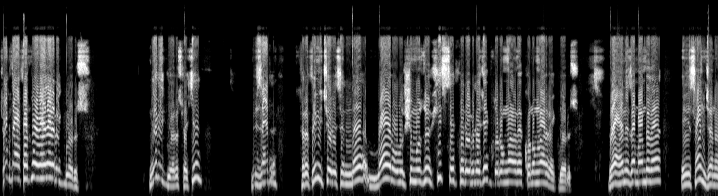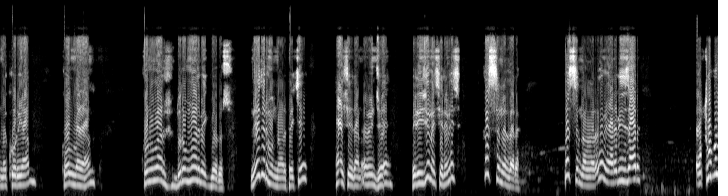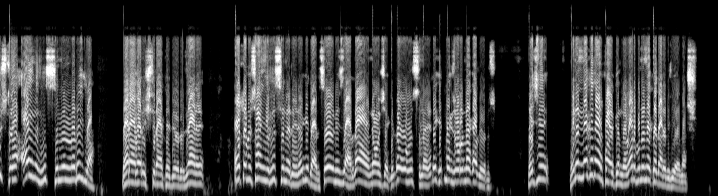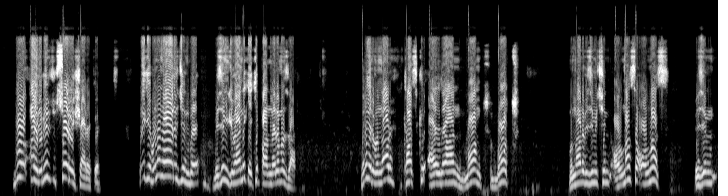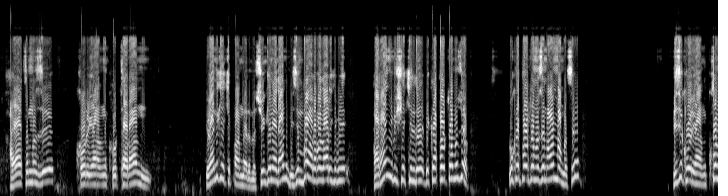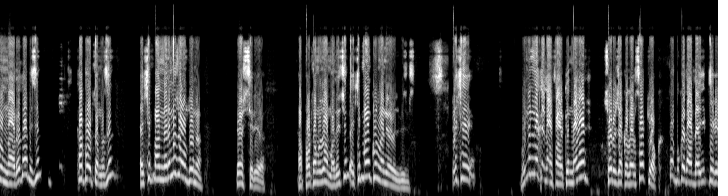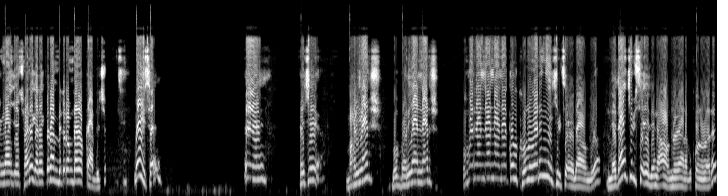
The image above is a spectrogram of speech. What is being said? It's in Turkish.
çok daha farklı olaylar bekliyoruz. Ne bekliyoruz peki? Bizler trafiğin içerisinde varoluşumuzu hissettirebilecek durumlar ve konumlar bekliyoruz. Ve aynı zamanda da insan canını koruyan, kollayan konular, durumlar bekliyoruz. Nedir bunlar peki? Her şeyden önce birinci meselemiz hız sınırları. Hız sınırları değil mi? Yani bizler otobüsle aynı hız sınırlarıyla beraber iştirak ediyoruz. Yani otobüs hangi hız sınırıyla giderse bizler de aynı o şekilde o hız sınırıyla gitmek zorunda kalıyoruz. Peki bunun ne kadar farkındalar, bunu ne kadar biliyorlar? Bu ayrı bir soru işareti. Peki bunun haricinde bizim güvenlik ekipmanlarımız var. Nedir bunlar? Kask, eldiven, mont, bot. Bunlar bizim için olmazsa olmaz. Bizim hayatımızı koruyan, kurtaran güvenlik ekipmanlarımız. Çünkü neden? Bizim bu arabalar gibi herhangi bir şekilde bir kaportamız yok. Bu kaportamızın olmaması bizi koruyan konumlarda da bizim kaportamızın ekipmanlarımız olduğunu gösteriyor. Kaportamız olmadığı için ekipman kullanıyoruz biz. Peki bunun ne kadar farkındalar? Soracak olursak yok. Ve bu kadar da ip dibimden geçmeni gerektiren bir durumda yok kardeşim. Neyse. Ee, peki bariyer, bu bariyerler, bu bariyerlerle alakalı konuları niye kimse ele almıyor? Neden kimse eline almıyor yani bu konuları?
